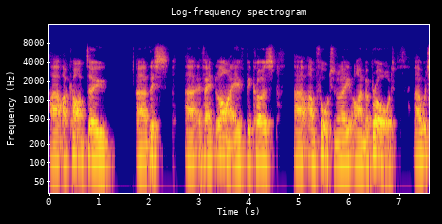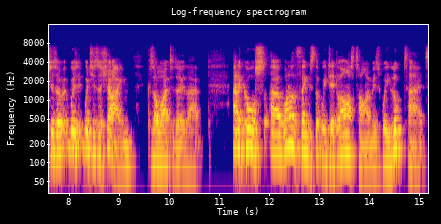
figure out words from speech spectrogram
uh, I can't do uh, this uh, event live because unfortunately I'm abroad, which is a which is a shame because I like to do that. And of course, one of the things that we did last time is we looked at,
